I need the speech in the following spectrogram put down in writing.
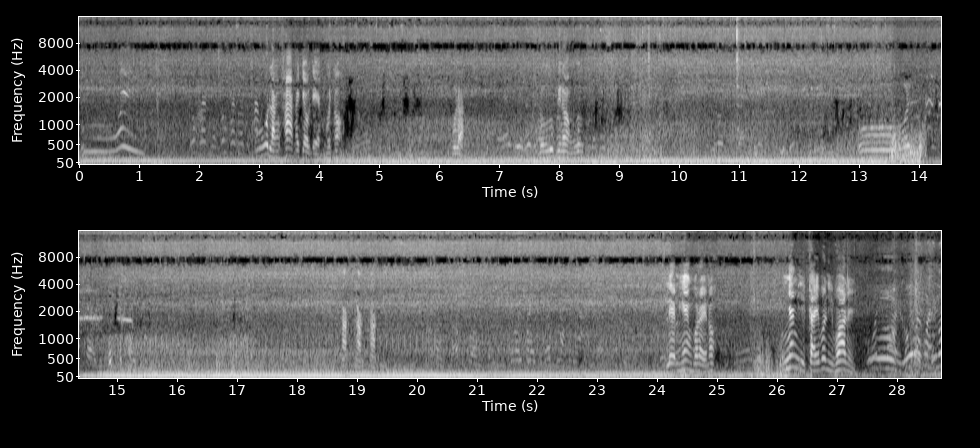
โอ้ยโอ้หลังคาเขาเจ้าแดงหมดเนาะกูล่ะเบิ่งลูกพี่น้องเบิ่งโอ้ยคักคักคักเล่นแห้งบ่ได้เนาะยังอีกไก่ป่ะนี่พ่อนี่โอ้ยโลไปโล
